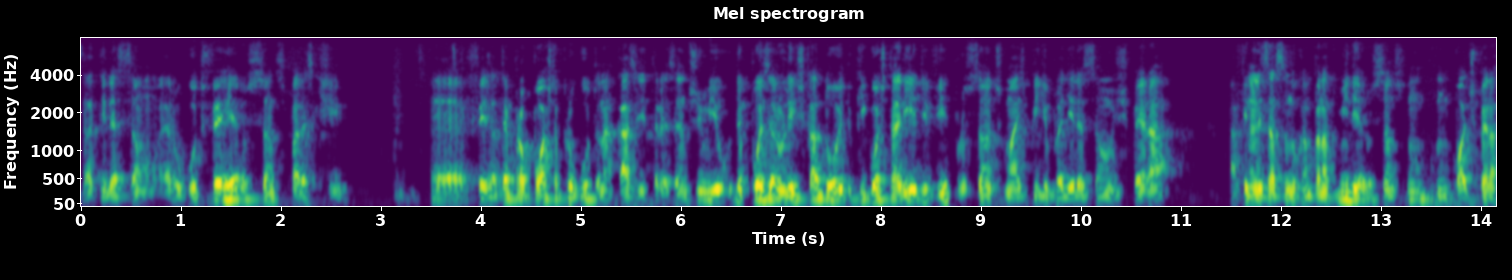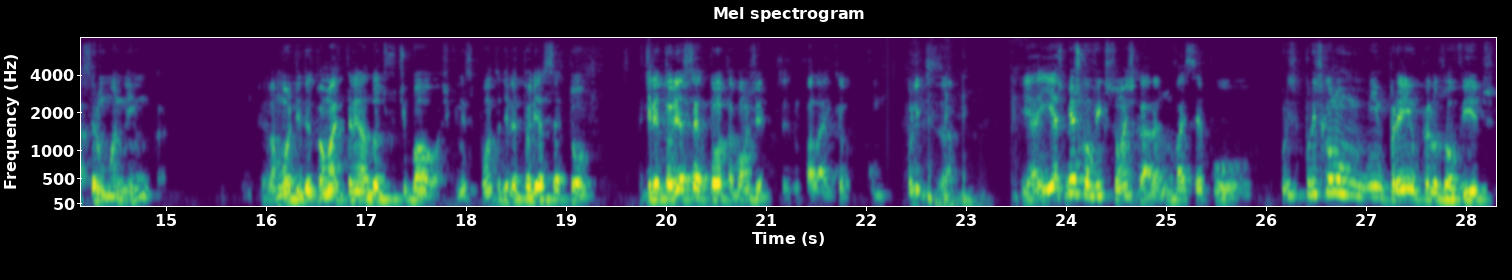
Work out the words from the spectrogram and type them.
da direção era o Guto Ferreira. O Santos parece que é, fez até proposta para o Guto na casa de 300 mil. Depois era o Lisca doido que gostaria de vir para o Santos, mas pediu para a direção esperar a finalização do Campeonato Mineiro. O Santos não, não pode esperar ser humano nenhum, cara. Pelo amor de Deus, para mais treinador de futebol. Acho que nesse ponto a diretoria acertou. A diretoria acertou, tá bom, gente? Vocês não falarem que eu politizando. E, e as minhas convicções, cara, não vai ser por. Por isso, por isso que eu não me emprenho pelos ouvidos,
